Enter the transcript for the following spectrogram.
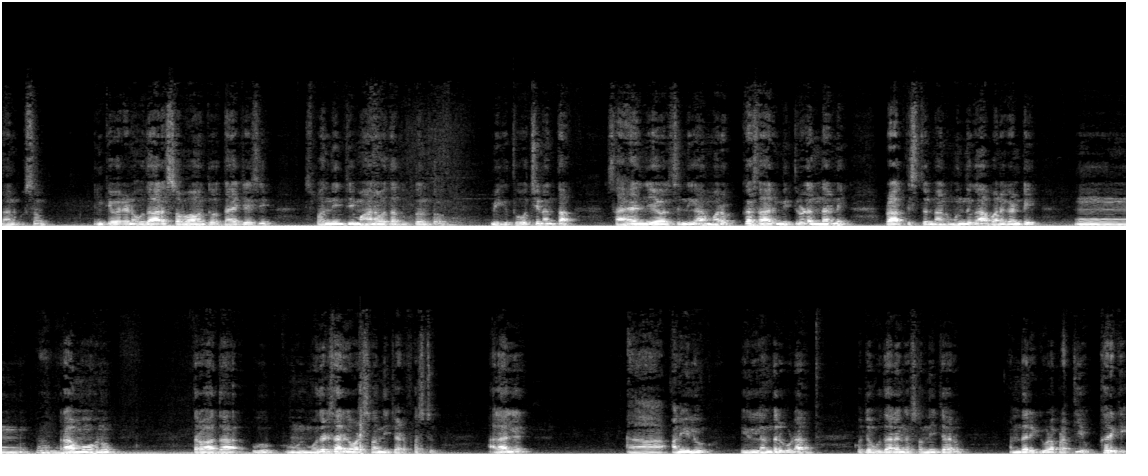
దానికోసం ఇంకెవరైనా ఉదార స్వభావంతో దయచేసి స్పందించి మానవతా దృక్పథంతో మీకు తోచినంత సహాయం చేయవలసిందిగా మరొక్కసారి మిత్రులందరినీ ప్రార్థిస్తున్నాను. ముందుగా వనగంటి రామ్మోహను. తర్వాత మొదటిసారిగా వాడు స్పందించాడు. ఫస్ట్ అలాగే అనిలు వీళ్ళందరూ కూడా కొంచెం ఉదారంగా స్పందించారు. అందరికీ కూడా ప్రతి ఒక్కరికి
